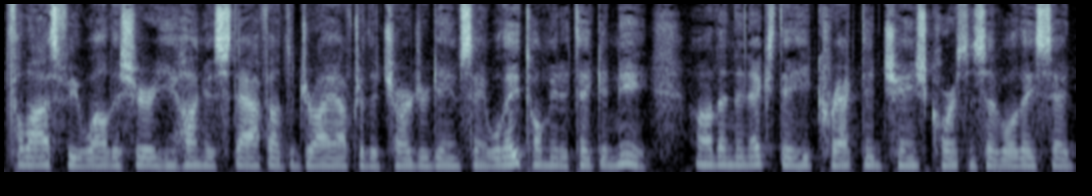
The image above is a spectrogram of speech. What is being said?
philosophy well this year. He hung his staff out to dry after the Charger game, saying, "Well, they told me to take a knee." Well, then the next day he corrected, changed course, and said, "Well, they said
